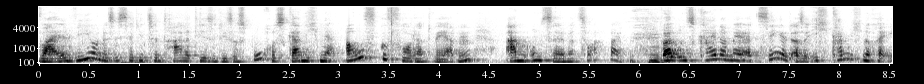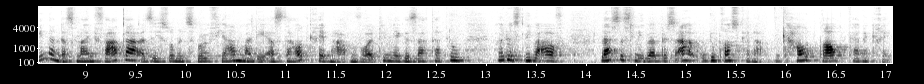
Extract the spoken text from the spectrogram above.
Weil wir, und das ist ja die zentrale These dieses Buches, gar nicht mehr aufgefordert werden, an uns selber zu arbeiten. Hm. Weil uns keiner mehr erzählt. Also ich kann mich noch erinnern, dass mein Vater, als ich so mit zwölf Jahren mal die erste Hautcreme haben wollte, mir gesagt hat, du, hör das lieber auf, lass es lieber bis, ah, du brauchst keine Haut, braucht keine Creme.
